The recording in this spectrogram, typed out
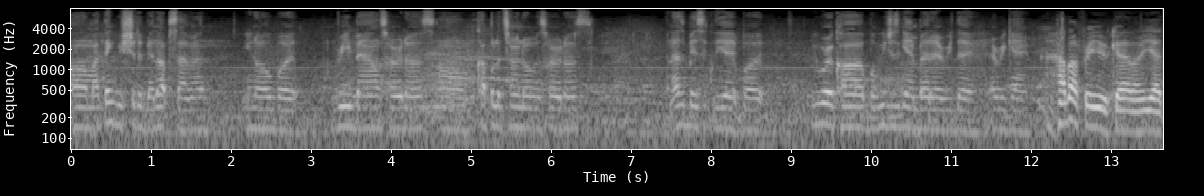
Um, I think we should have been up seven, you know, but rebounds hurt us. Um, a couple of turnovers hurt us, and that's basically it. But we work hard, but we just getting better every day, every game. How about for you, Kevin? You had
